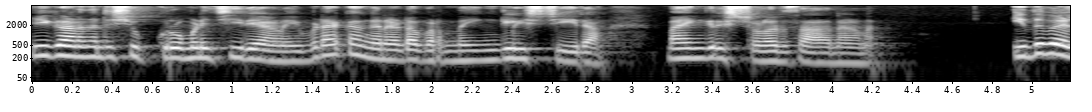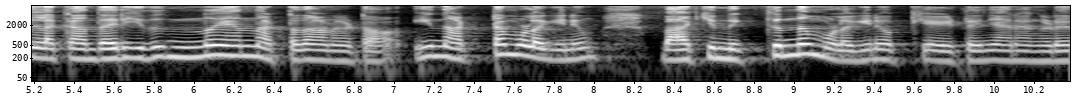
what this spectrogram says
ഈ കാണുന്നതിന്റെ ശുക്രമണി ചീരയാണ്. ഇവിടെയൊക്കെ അങ്ങനെയാട്ടാ പറഞ്ഞത്. ഇംഗ്ലീഷ് ചീര. ഭയങ്കര ഇഷ്ടമുള്ളൊരു സാധനമാണ്. ഇത് വെള്ളക്കാന്താരി ഇത് ഇന്ന് ഞാൻ നട്ടതാണ് കേട്ടോ. ഈ നട്ട മുളകിനും ബാക്കി നിൽക്കുന്ന മുളകിനും ഒക്കെ ആയിട്ട് ഞാൻ അങ്ങോട്ട്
